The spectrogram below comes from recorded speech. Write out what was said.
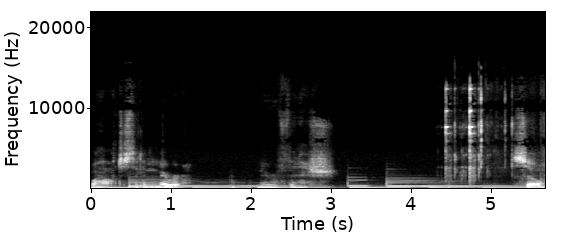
Wow, just like a mirror. Mirror finish. So.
